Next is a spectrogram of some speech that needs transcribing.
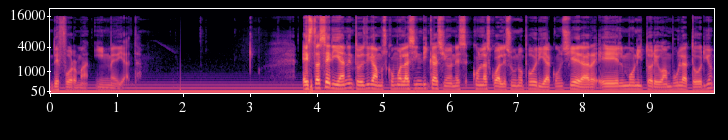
de forma inmediata. Estas serían entonces digamos como las indicaciones con las cuales uno podría considerar el monitoreo ambulatorio.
